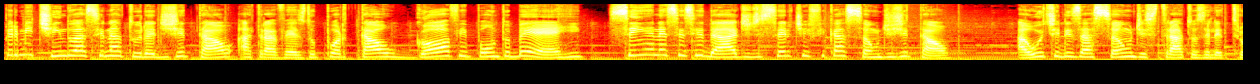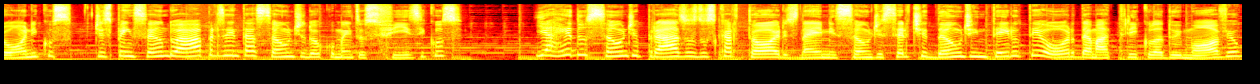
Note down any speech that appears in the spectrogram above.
permitindo a assinatura digital através do portal gov.br sem a necessidade de certificação digital. A utilização de extratos eletrônicos, dispensando a apresentação de documentos físicos, e a redução de prazos dos cartórios na emissão de certidão de inteiro teor da matrícula do imóvel,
